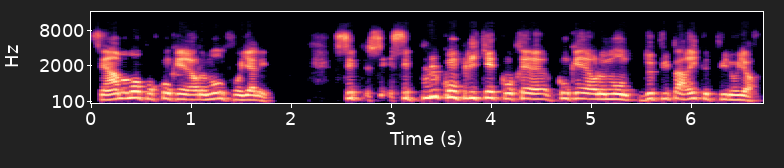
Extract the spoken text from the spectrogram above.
c'est un moment pour conquérir le monde, il faut y aller. C'est plus compliqué de conquérir, conquérir, le monde depuis Paris que depuis New York,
